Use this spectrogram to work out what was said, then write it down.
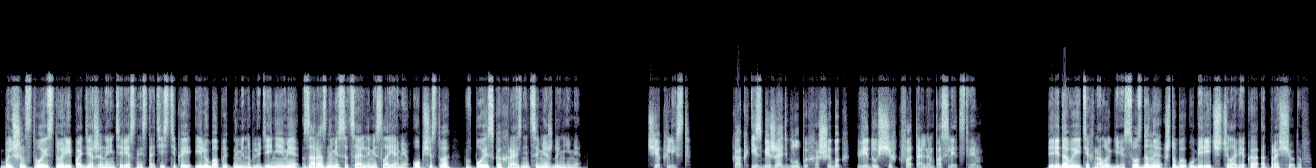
Большинство историй поддержаны интересной статистикой и любопытными наблюдениями за разными социальными слоями общества в поисках разницы между ними. Чек-лист. Как избежать глупых ошибок, ведущих к фатальным последствиям? Передовые технологии созданы, чтобы уберечь человека от просчетов.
